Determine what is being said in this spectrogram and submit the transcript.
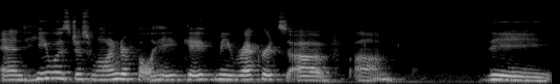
and he was just wonderful. He gave me records of um, the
